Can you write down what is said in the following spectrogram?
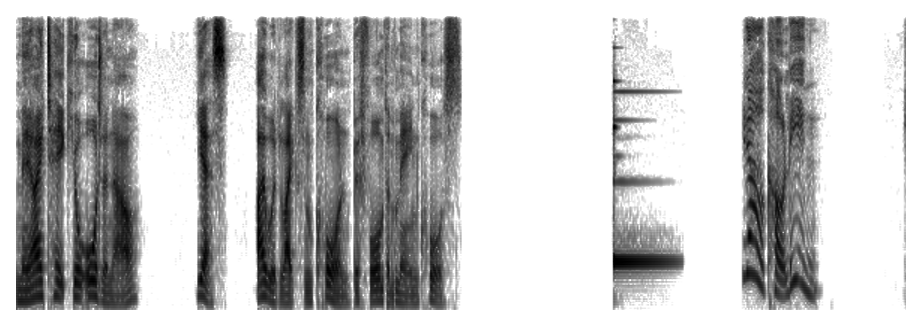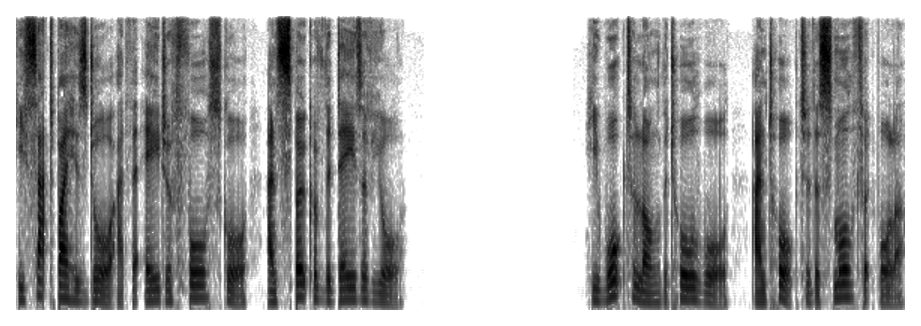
May I take your order now? Yes, I would like some corn before the main course. 绕口令： He sat by his door at the age of four score and spoke of the days of yore. He walked along the tall wall and talked to the small footballer.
